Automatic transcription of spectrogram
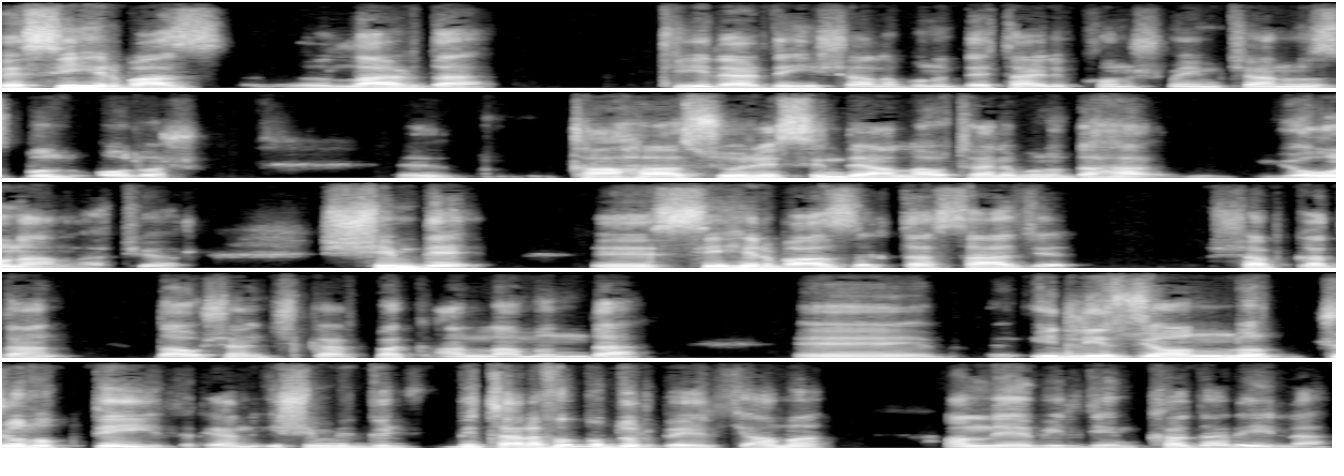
ve sihirbazlar da ki ileride inşallah bunu detaylı konuşma imkanımız bul olur. Taha suresinde Allahu Teala bunu daha yoğun anlatıyor. Şimdi e, sihirbazlık da sadece şapkadan davşan çıkartmak anlamında e, illüzyonluculuk değildir. Yani işin bir, bir tarafı budur belki ama anlayabildiğim kadarıyla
